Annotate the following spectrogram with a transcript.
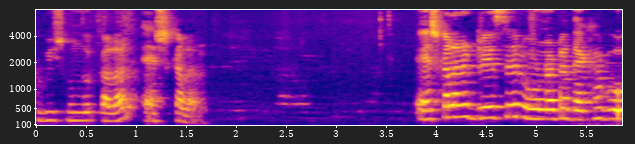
খুবই সুন্দর কালার অ্যাশ কালার অ্যাশ কালারের ড্রেসের ওড়নাটা দেখাবো।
